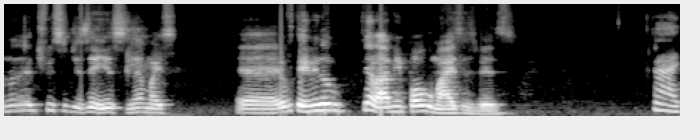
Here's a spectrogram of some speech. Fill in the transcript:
não é difícil dizer isso, né? Mas é, eu termino, sei lá, me empolgo mais às vezes. Ai,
